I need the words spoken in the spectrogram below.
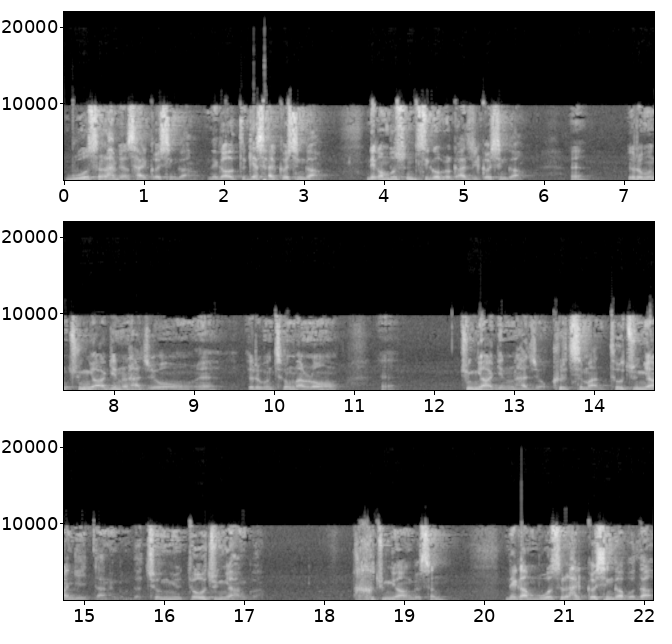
무엇을 하며 살 것인가? 내가 어떻게 살 것인가? 내가 무슨 직업을 가질 것인가? 예? 여러분 중요하기는 하죠. 예? 여러분 정말로 예? 중요하기는 하죠. 그렇지만 더 중요한 게 있다는 겁니다. 정유, 더 중요한 것. 더 중요한 것은 내가 무엇을 할 것인가 보다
